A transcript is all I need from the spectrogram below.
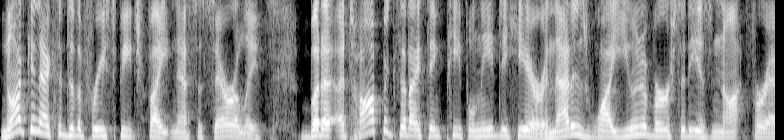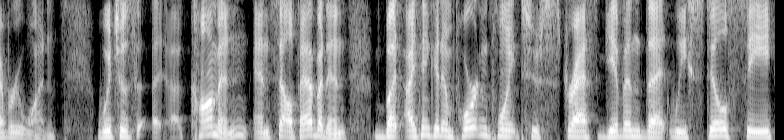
not connected to the free speech fight necessarily, but a, a topic that I think people need to hear, and that is why university is not for everyone which is uh, uh, common and self evident, but I think an important point to stress given that we still see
